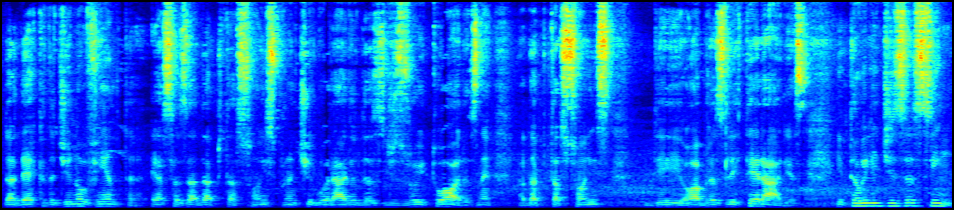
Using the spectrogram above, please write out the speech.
da década de 90, essas adaptações para o antigo horário das 18 horas, né, adaptações de obras literárias. Então ele diz assim,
